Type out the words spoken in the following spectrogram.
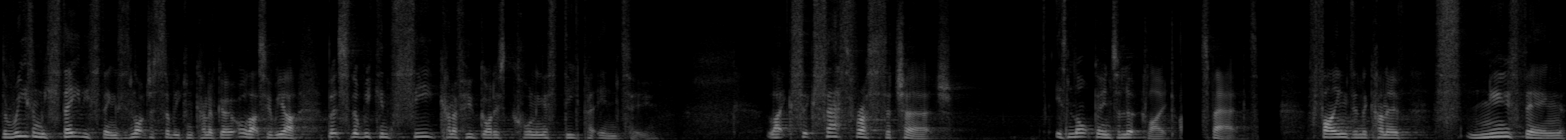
the reason we state these things is not just so we can kind of go, oh, that's who we are, but so that we can see kind of who God is calling us deeper into. Like success for us as a church is not going to look like, I expect, finding the kind of new thing,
